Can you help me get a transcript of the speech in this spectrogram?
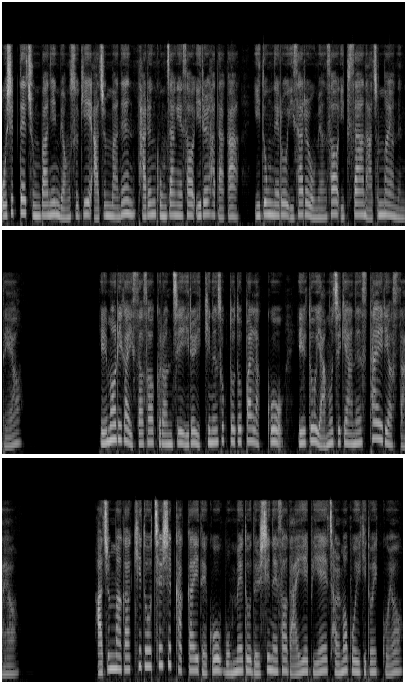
50대 중반인 명숙이 아줌마는 다른 공장에서 일을 하다가 이 동네로 이사를 오면서 입사한 아줌마였는데요. 일머리가 있어서 그런지 일을 익히는 속도도 빨랐고 일도 야무지게 하는 스타일이었어요. 아줌마가 키도 70 가까이 되고 몸매도 늘씬해서 나이에 비해 젊어 보이기도 했고요.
